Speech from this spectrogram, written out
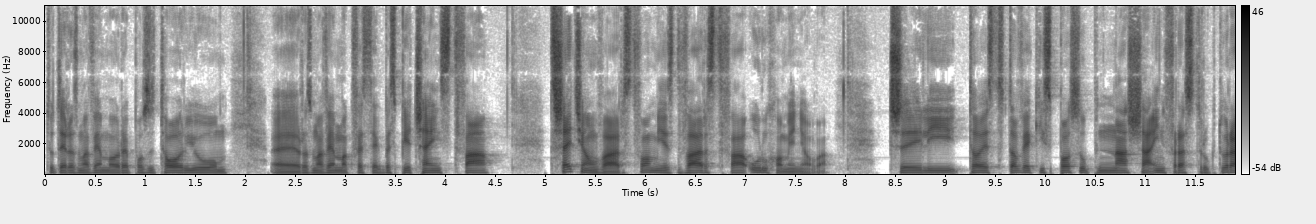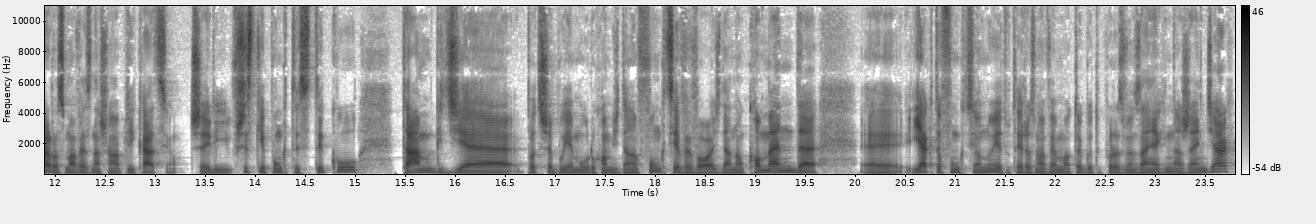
Tutaj rozmawiamy o repozytorium, e, rozmawiamy o kwestiach bezpieczeństwa. Trzecią warstwą jest warstwa uruchomieniowa. Czyli to jest to, w jaki sposób nasza infrastruktura rozmawia z naszą aplikacją, czyli wszystkie punkty styku, tam gdzie potrzebujemy uruchomić daną funkcję, wywołać daną komendę, e, jak to funkcjonuje. Tutaj rozmawiamy o tego typu rozwiązaniach i narzędziach.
